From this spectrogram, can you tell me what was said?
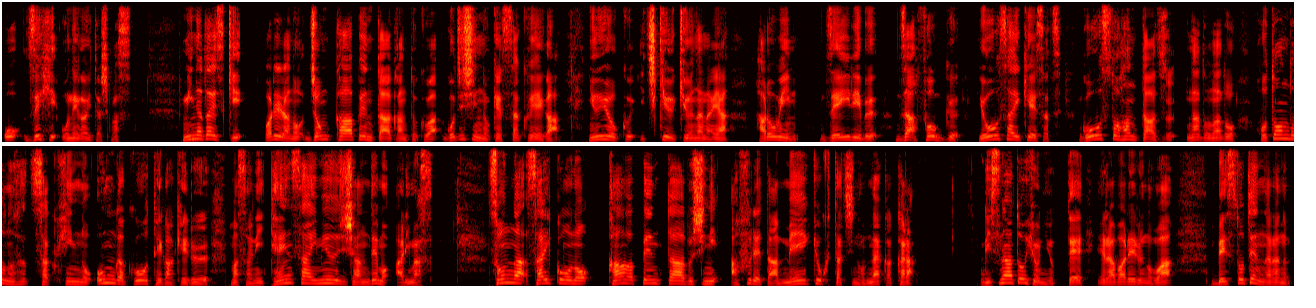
をぜひお願いいたします。みんな大好き我らのジョン・カーペンター監督はご自身の傑作映画「ニューヨーク1997」や「ハロウィン」「ゼイリブ」「ザ・フォッグ」「要塞警察」「ゴーストハンターズ」などなどほとんどの作品の音楽を手掛けるまさに天才ミュージシャンでもありますそんな最高のカーペンター節にあふれた名曲たちの中からリスナー投票によって選ばれるのはベスト10ならぬ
